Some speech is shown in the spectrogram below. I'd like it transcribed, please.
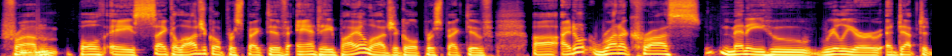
from mm-hmm. both a psychological perspective and a biological perspective. Uh, I don't run across many who really are adept at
